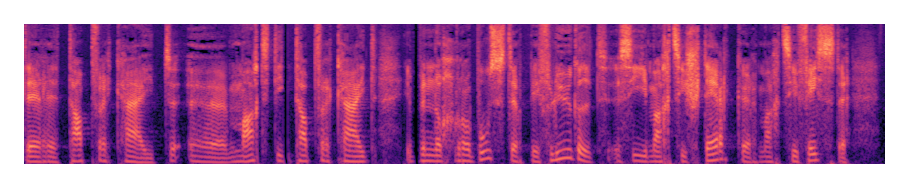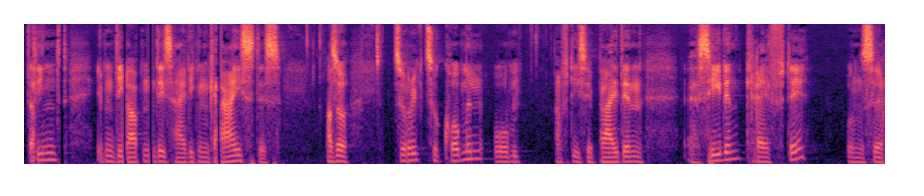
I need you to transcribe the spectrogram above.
der Tapferkeit, äh, macht die Tapferkeit eben noch robuster, beflügelt sie, macht sie stärker, macht sie fester. Das sind eben die Gaben des Heiligen Geistes. Also zurückzukommen, um auf diese beiden äh, Seelenkräfte, unser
